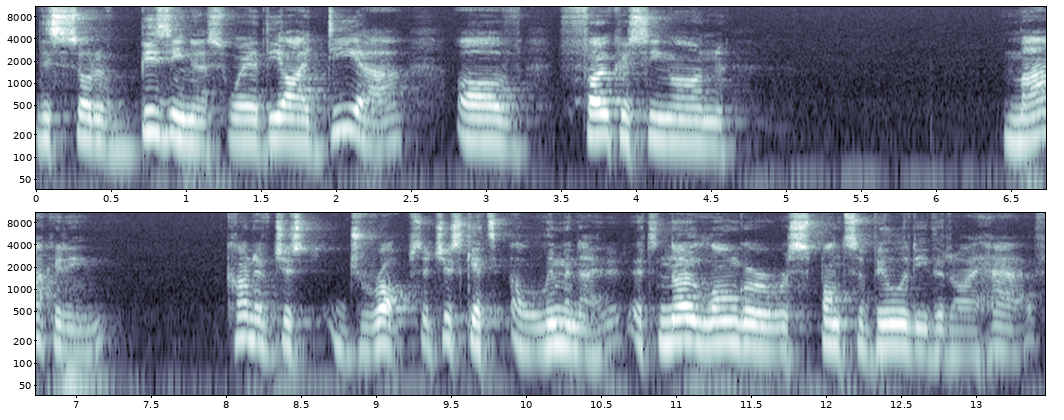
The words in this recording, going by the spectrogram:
this sort of busyness where the idea of focusing on marketing kind of just drops. It just gets eliminated. It's no longer a responsibility that I have.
